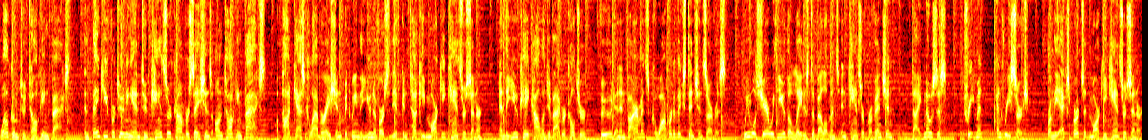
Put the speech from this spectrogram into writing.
Welcome to Talking Facts, and thank you for tuning in to Cancer Conversations on Talking Facts, a podcast collaboration between the University of Kentucky Markey Cancer Center and the UK College of Agriculture, Food and Environment's Cooperative Extension Service. We will share with you the latest developments in cancer prevention, diagnosis, treatment, and research from the experts at Markey Cancer Center,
